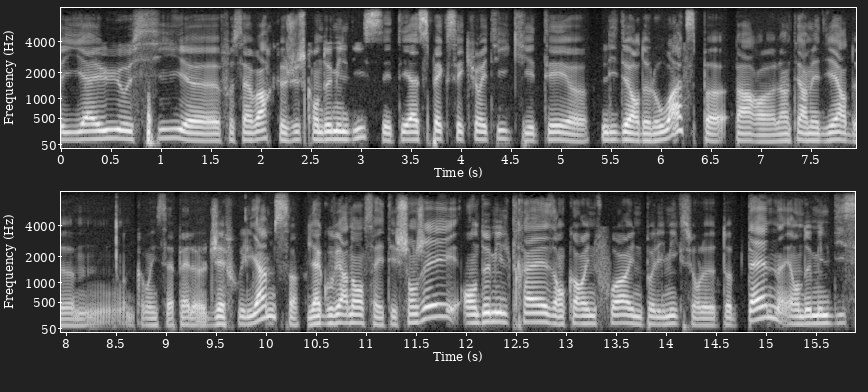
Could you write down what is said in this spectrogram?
il y a eu aussi. Il faut savoir que jusqu'en 2010, c'était Aspect Security qui était leader de l'OWASP par l'intermédiaire de comment il s'appelle Jeff Williams. La gouvernance a été changée. En 2013, encore une fois, une polémique sur le top 10 et en 2017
